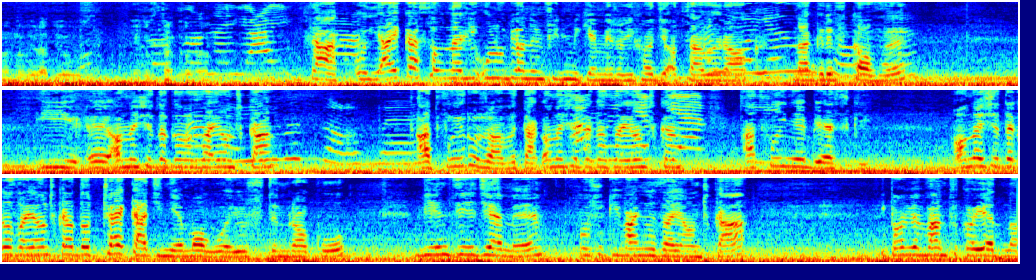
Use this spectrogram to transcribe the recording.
Na nowy radiowóz. Niech odstankował. Tak, o jajka są Neli ulubionym filmikiem, jeżeli chodzi o cały rok nagrywkowy. I y, one się tego zajączka, a twój różowy, tak, one się tego zajączka, a twój niebieski. One się tego zajączka doczekać nie mogły już w tym roku, więc jedziemy w poszukiwaniu zajączka. I powiem Wam tylko jedno,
